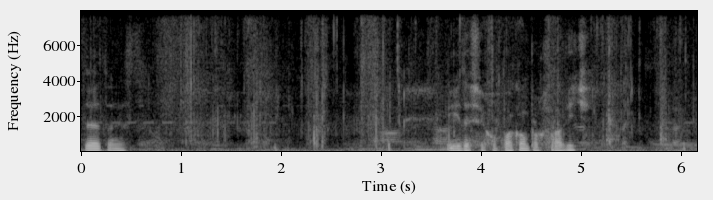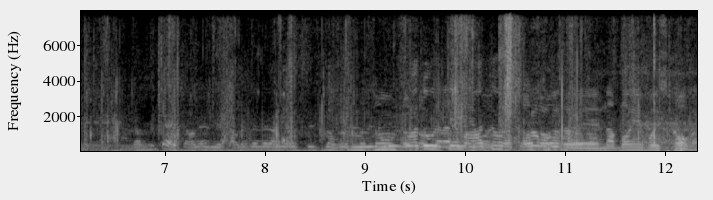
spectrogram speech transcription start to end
Gdzie to jest? Idę się chłopakom pochwalić. Ładunkiem, a to... To są e, naboje wojskowe.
